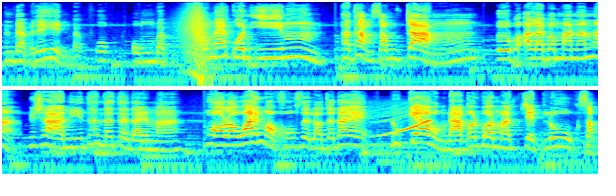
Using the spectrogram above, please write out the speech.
มันแบบไม่ได้เห็นแบบพวกองค์แบบเจ้าแม่กวนอิมพระถังซัมจั๋งเอออะไรประมาณนั้นอะวิชานี้ท่านได้แต่ใดมา พอเราไหว้หงอกคงเสร็จเราจะได้ลูกแก้วของดรากอนบอลมาเจ็ดลูก สัก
